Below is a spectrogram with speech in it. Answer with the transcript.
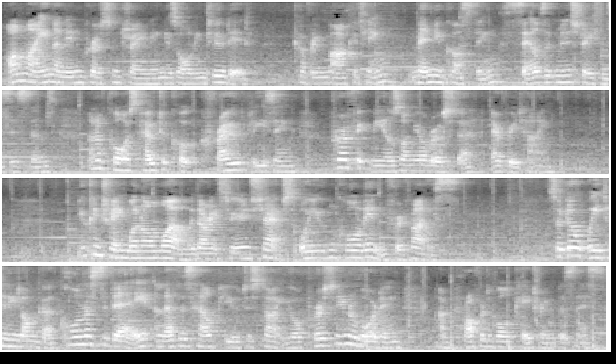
Online and in-person training is all included covering marketing, menu costing, sales administration systems, and of course how to cook crowd-pleasing, perfect meals on your roaster every time. You can train one-on-one -on -one with our experienced chefs or you can call in for advice. So don't wait any longer. Call us today and let us help you to start your personally rewarding and profitable catering business.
